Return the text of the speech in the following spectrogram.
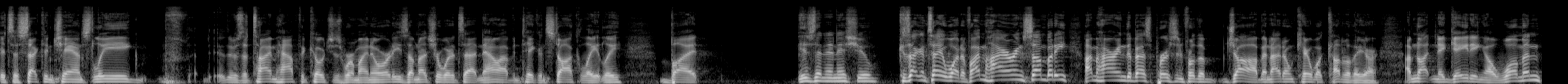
it's a second chance league. There was a time half the coaches were minorities. I'm not sure what it's at now. I haven't taken stock lately, but is it an issue? Because I can tell you what, if I'm hiring somebody, I'm hiring the best person for the job, and I don't care what color they are. I'm not negating a woman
